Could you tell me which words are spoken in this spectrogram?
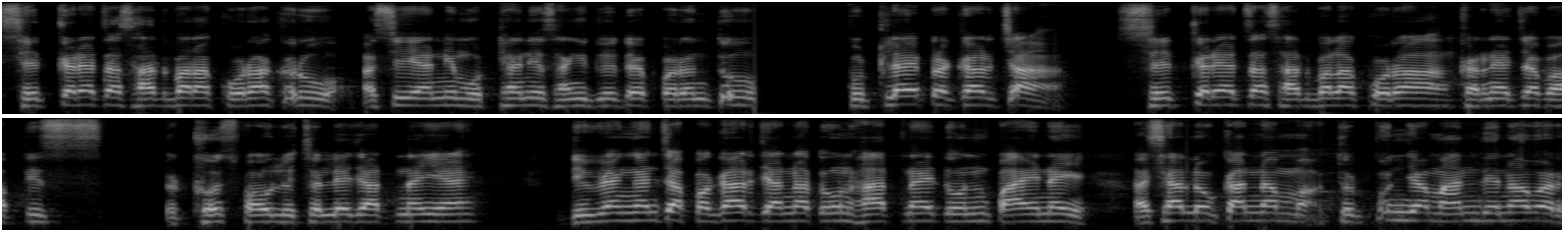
शेतकऱ्याचा सातबारा कोरा करू असे यांनी मोठ्याने सांगितले होते. परंतु कुठल्याही प्रकारच्या शेतकऱ्याचा सातबारा कोरा करण्याच्या बाबतीत ठोस पाऊल उचलले जात नाही आहे दिव्यांगांचा पगार ज्यांना दोन हात नाही दोन पाय नाही अशा लोकांना तुटपुंज्या तुटपुंजा मानधनावर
